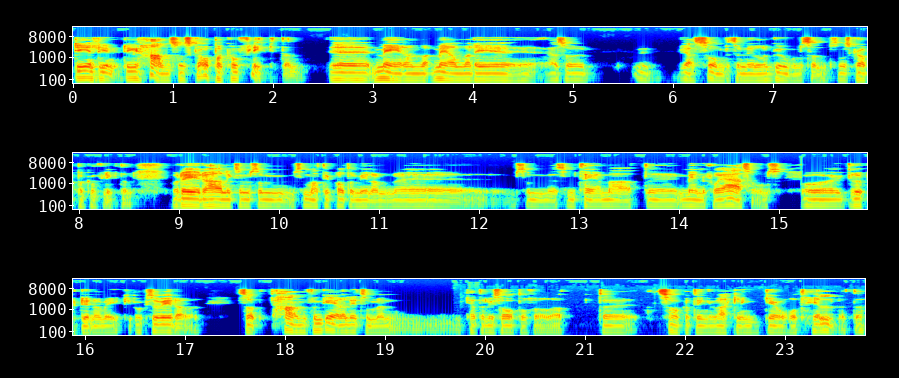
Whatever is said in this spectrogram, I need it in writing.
det är egentligen det är han som skapar konflikten. Eh, mer, än, vad- mer än vad det är alltså, ja, zombiesen eller goonsen som skapar konflikten. Och det är ju det här liksom som, som Matti pratade om innan eh, som, som tema att eh, människor är assholes och gruppdynamik och så vidare. Så att han fungerar lite som en katalysator för att eh, saker och ting verkligen går åt helvete.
